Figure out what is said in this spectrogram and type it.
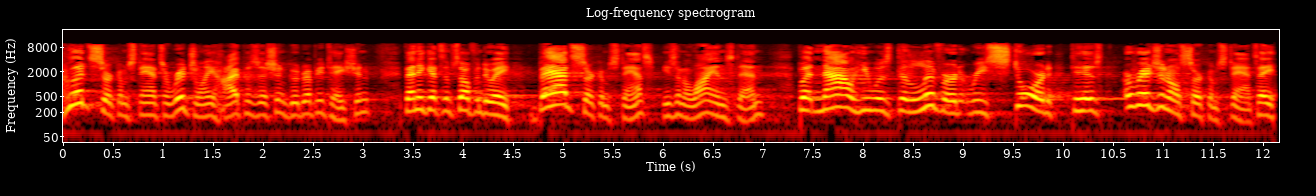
good circumstance originally, high position, good reputation. Then he gets himself into a bad circumstance. He's in a lion's den. But now he was delivered, restored to his original circumstance, a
